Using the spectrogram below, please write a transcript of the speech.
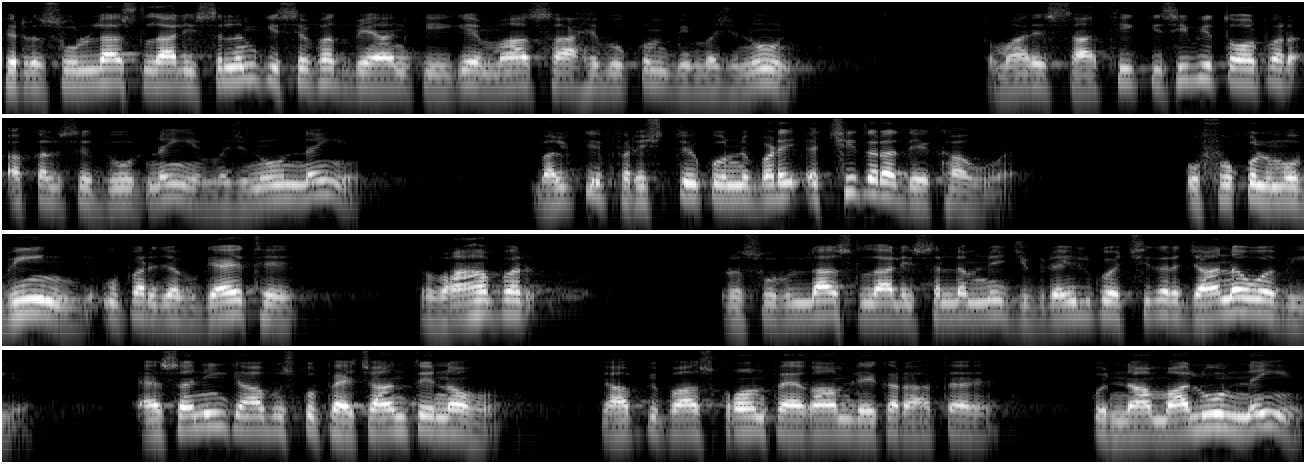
پھر رسول اللہ صلی اللہ علیہ وسلم کی صفت بیان کی گئی ماں صاحب حکم بھی مجنون تمہارے ساتھی کسی بھی طور پر عقل سے دور نہیں ہے، مجنون نہیں ہے، بلکہ فرشتے کو انہیں بڑی اچھی طرح دیکھا ہوا ہے۔ افق المبین، اوپر جب گئے تھے تو وہاں پر رسول اللہ صلی اللہ علیہ وسلم نے جبرائیل کو اچھی طرح جانا ہوا بھی ہے۔ ایسا نہیں کہ آپ اس کو پہچانتے نہ ہوں کہ آپ کے پاس کون پیغام لے کر آتا ہے، کوئی نامعلوم نہیں ہے،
